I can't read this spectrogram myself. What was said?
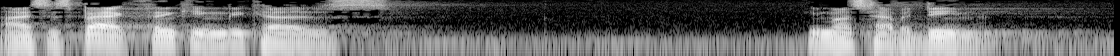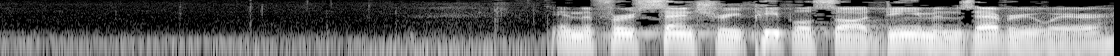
I suspect thinking because he must have a demon. In the first century, people saw demons everywhere,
